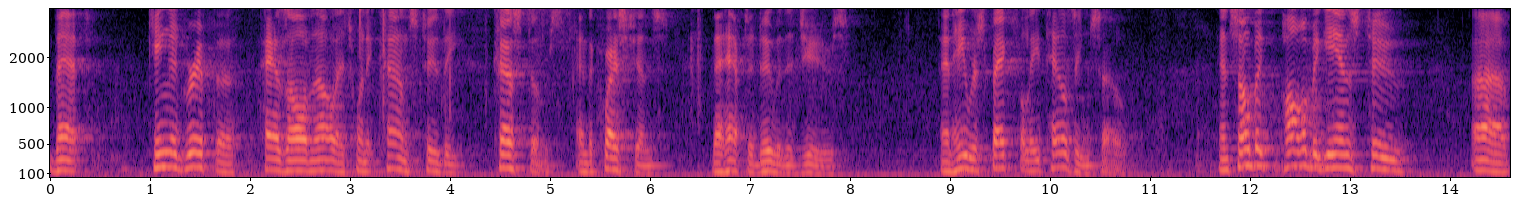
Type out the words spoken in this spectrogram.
that King Agrippa has all knowledge when it comes to the customs and the questions that have to do with the Jews. And he respectfully tells him so. And so Paul begins to uh,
